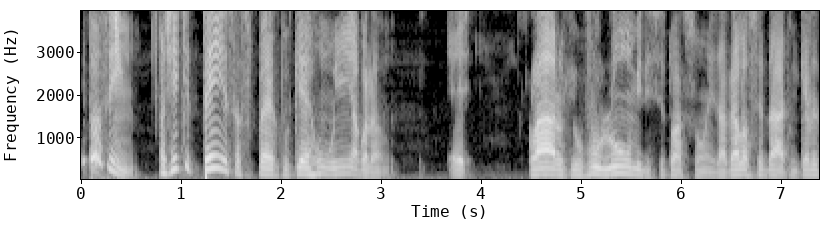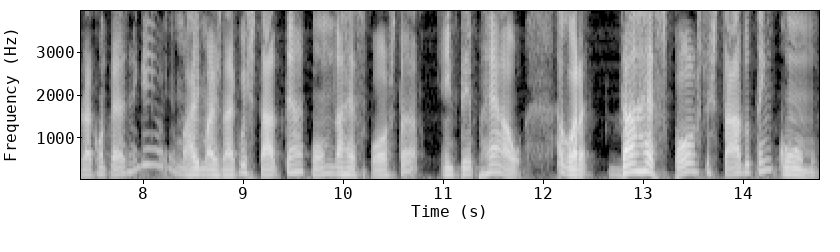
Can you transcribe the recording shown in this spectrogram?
Então, assim, a gente tem esse aspecto que é ruim. Agora, é claro que o volume de situações, a velocidade com que eles acontecem, ninguém vai imaginar que o Estado tenha como dar resposta em tempo real. Agora, dar resposta, o Estado tem como.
